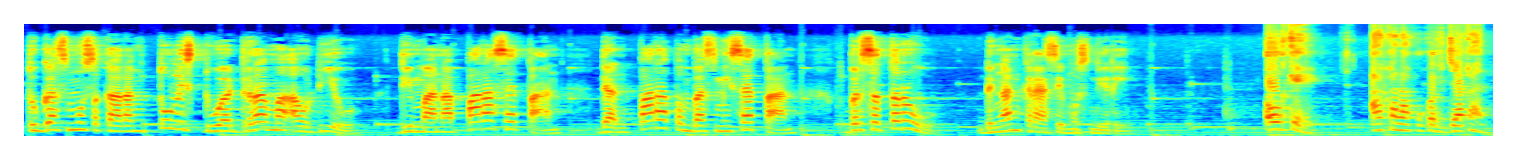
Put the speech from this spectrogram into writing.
tugasmu sekarang tulis dua drama audio di mana para setan dan para pembasmi setan berseteru dengan kreasimu sendiri. Oke, akan aku kerjakan.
